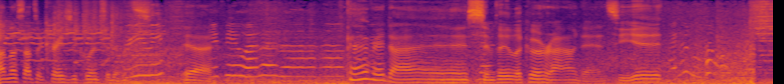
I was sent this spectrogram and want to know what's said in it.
Unless that's a crazy coincidence. Really? Yeah. If you wanna know. Paradise. Simply look around and see it. I don't know.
